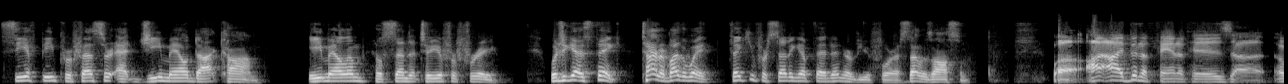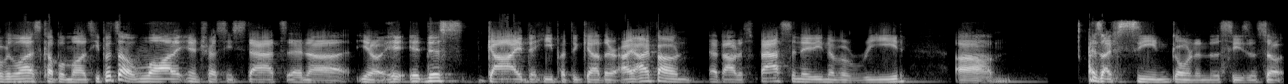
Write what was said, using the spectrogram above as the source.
CFB professor at gmail.com. Email him, he'll send it to you for free. What'd you guys think? Tyler, by the way, thank you for setting up that interview for us. That was awesome. Well, I, have been a fan of his uh, over the last couple months. He puts out a lot of interesting stats, and uh, you know, it, it, this guide that he put together, I, I, found about as fascinating of a read um, as I've seen going into the season. So,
